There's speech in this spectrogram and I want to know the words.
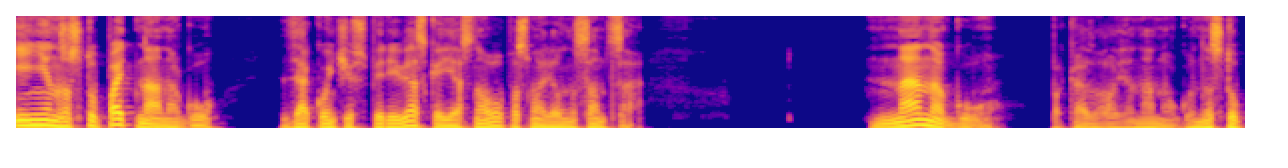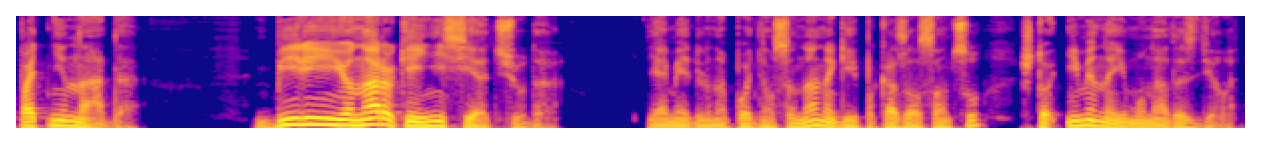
«И не наступать на ногу». Закончив с перевязкой, я снова посмотрел на самца. «На ногу», — показал я на ногу, — «наступать не надо. Бери ее на руки и неси отсюда». Я медленно поднялся на ноги и показал самцу, что именно ему надо сделать.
